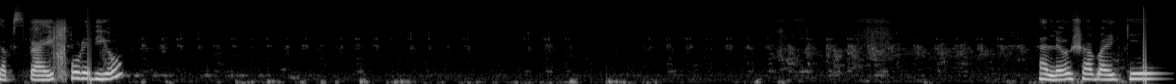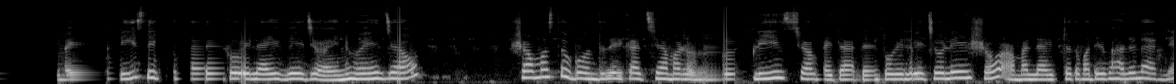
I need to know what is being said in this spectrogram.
সাবস্ক্রাইব করে দিও। হ্যালো সবাইকে। প্লিজ একটু করে লাইভে জয়েন হয়ে যাও। সমস্ত বন্ধুদের কাছে আমার অনুরোধ প্লিজ সবাই তাড়াতাড়ি করে লাইভে চলে এসো। আমার লাইভটা তোমাদের ভালো লাগলে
